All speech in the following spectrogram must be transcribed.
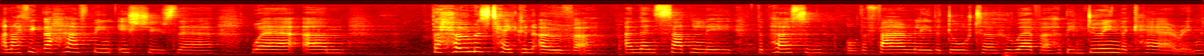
And I think there have been issues there where um, the home has taken over and then suddenly the person or the family, the daughter, whoever had been doing the caring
